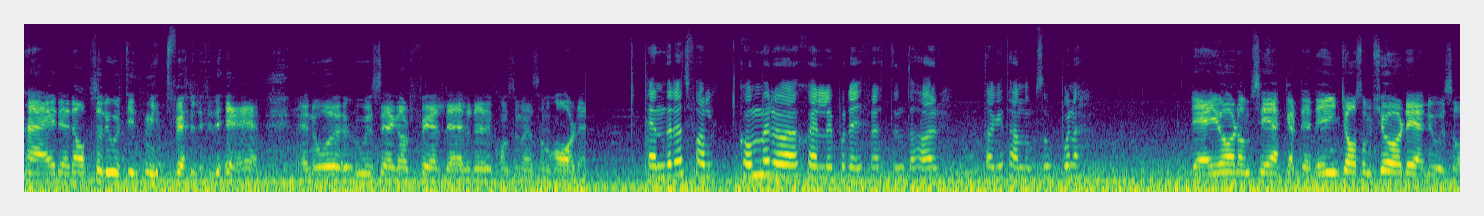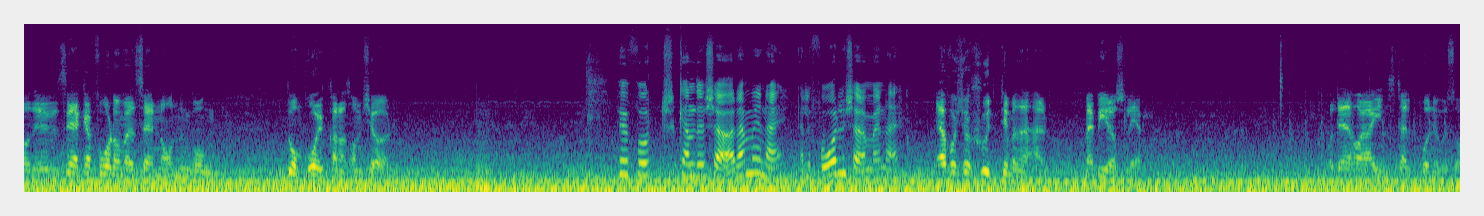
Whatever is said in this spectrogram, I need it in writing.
Nej, det är absolut inte mitt fel. Det är, är nog husägarens fel det, eller det är konsument som har det. Händer det att folk kommer och skäller på dig för att du inte har tagit hand om soporna? Det gör de säkert. Det är inte jag som kör det nu så det, säkert får de väl sen någon gång. De pojkarna som kör. Hur fort kan du köra med den här? Eller får du köra med den här? Jag får köra 70 med den här. Med bil och släp. Och det har jag inställt på nu så.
